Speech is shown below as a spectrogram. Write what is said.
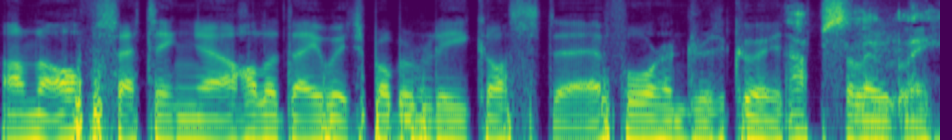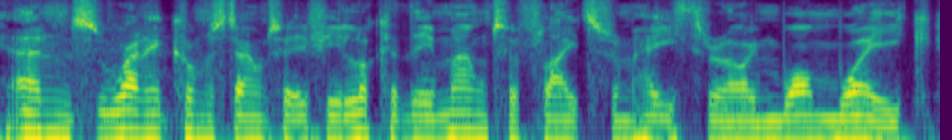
on offsetting a holiday, which probably cost uh, four hundred quid. Absolutely. And when it comes down to it, if you look at the amount of flights from Heathrow in one week,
